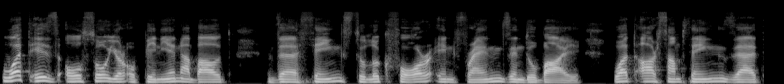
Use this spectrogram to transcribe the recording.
What is also your opinion about the things to look for in friends in Dubai? What are some things that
